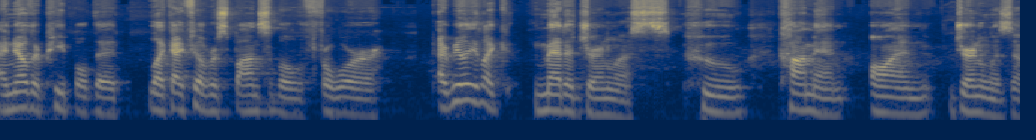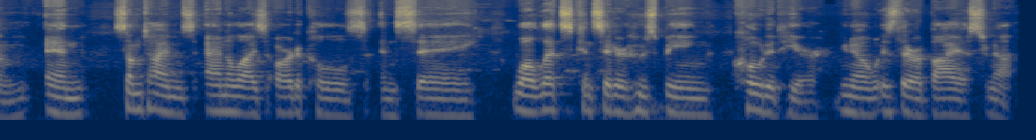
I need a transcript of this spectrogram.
I know there are people that like I feel responsible for. I really like meta journalists who comment on journalism and sometimes analyze articles and say, well, let's consider who's being quoted here. You know, is there a bias or not?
